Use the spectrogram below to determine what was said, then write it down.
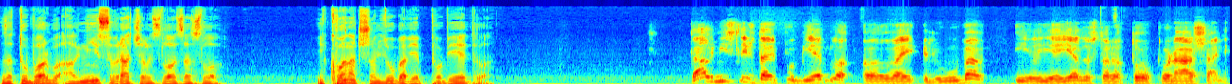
za tu borbu, ali nisu vraćali zlo za zlo. I konačno ljubav je pobjedila. Da li misliš da je pobjedlo ovaj, ljubav ili je jednostavno to ponašanje?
